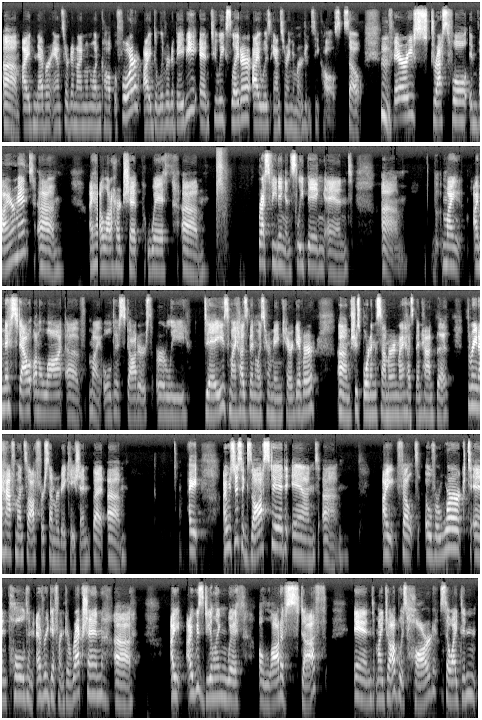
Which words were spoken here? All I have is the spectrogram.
Um, I'd never answered a 911 call before. I delivered a baby, and two weeks later, I was answering emergency calls. So, hmm. very stressful environment. Um, I had a lot of hardship with um, breastfeeding and sleeping, and um, my I missed out on a lot of my oldest daughter's early days. My husband was her main caregiver. Um, she was born in the summer, and my husband had the three and a half months off for summer vacation. But um, I, I was just exhausted, and um, I felt overworked and pulled in every different direction. Uh, I, I was dealing with a lot of stuff, and my job was hard, so I didn't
